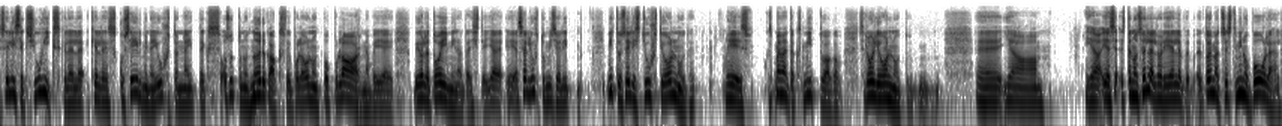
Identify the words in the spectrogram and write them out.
selliseks juhiks, kellele, kelles, kus eelmine juht on näiteks osutunud nõrgaks või pole olnud populaarne või ei, või ei ole toiminud hästi. Ja, ja seal juhtumisi oli mitu sellist juhti olnud ees, kas ma ei mäleta, kas mitu, aga seal oli olnud. ja, ja, ja tänu sellele oli jälle toimetus hästi minu poolel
